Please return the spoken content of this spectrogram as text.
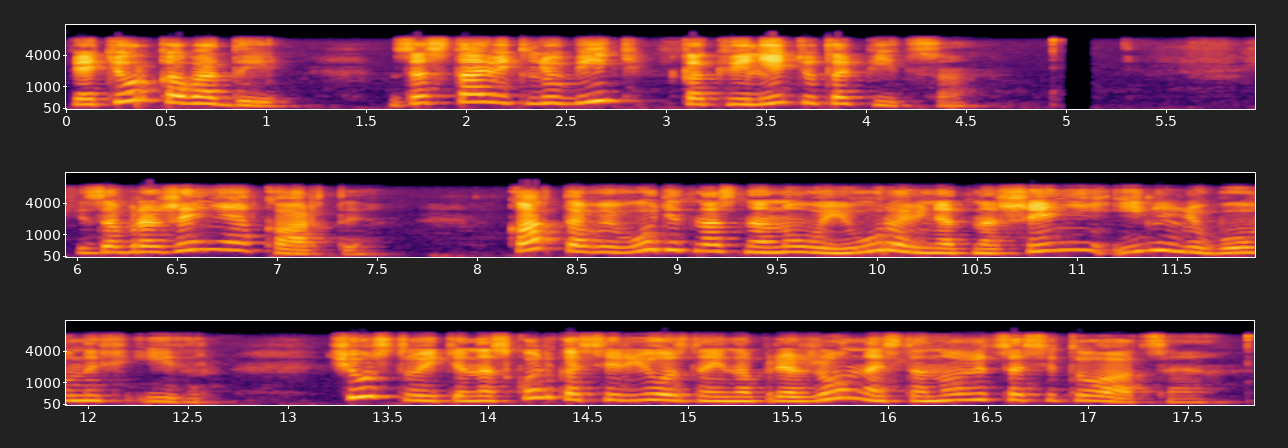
Пятерка воды. Заставить любить, как велеть утопиться. Изображение карты. Карта выводит нас на новый уровень отношений или любовных игр. Чувствуете, насколько серьезной и напряженной становится ситуация.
